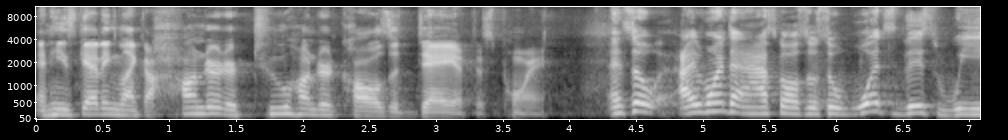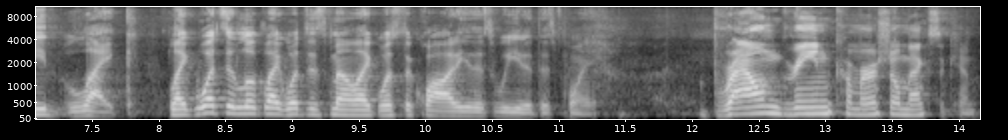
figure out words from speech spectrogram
and he's getting like hundred or two hundred calls a day at this point. And so I wanted to ask also, so what's this weed like? Like, what's it look like? What's it smell like? What's the quality of this weed at this point? Brown green commercial Mexican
